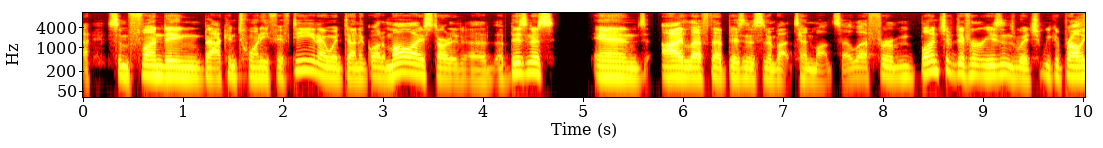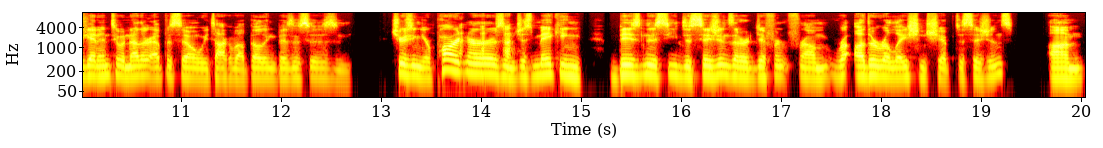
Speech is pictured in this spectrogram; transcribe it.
some funding back in 2015. I went down to Guatemala. I started a, a business and I left that business in about 10 months. I left for a bunch of different reasons, which we could probably get into another episode when we talk about building businesses and choosing your partners and just making businessy decisions that are different from r- other relationship decisions. Um,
